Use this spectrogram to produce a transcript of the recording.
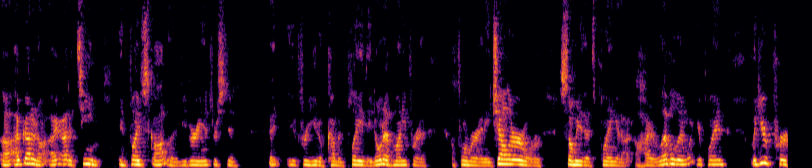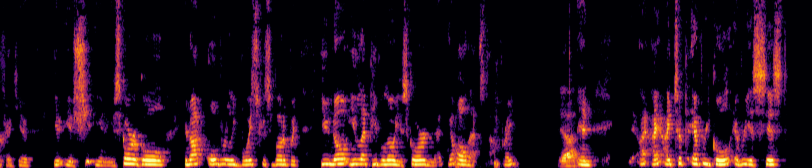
uh, I've got an I got a team in Fife, Scotland. I'd be very interested for you to come and play. They don't have money for a, a former NHLer or somebody that's playing at a, a, higher level than what you're playing, but you're perfect. You you you, sh- you know you score a goal. You're not overly boisterous about it, but you know you let people know you scored and that, you know, all that stuff, right? Yeah. And I, I, took every goal, every assist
